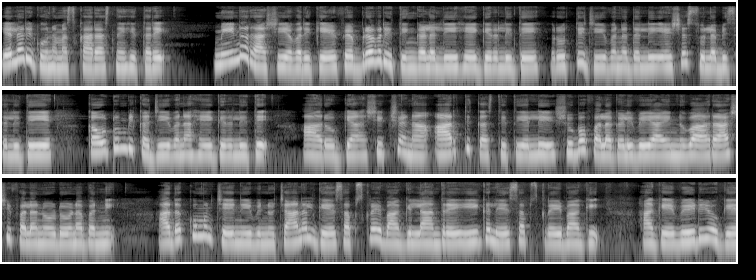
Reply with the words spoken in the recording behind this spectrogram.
ಎಲ್ಲರಿಗೂ ನಮಸ್ಕಾರ ಸ್ನೇಹಿತರೆ. ಮೀನರಾಶಿಯವರಿಗೆ ಫೆಬ್ರವರಿ ತಿಂಗಳಲ್ಲಿ ಹೇಗಿರಲಿದೆ? ವೃತ್ತಿ ಜೀವನದಲ್ಲಿ ಯಶಸ್ಸು ಲಭಿಸಲಿದೆಯೇ? ಕೌಟುಂಬಿಕ ಜೀವನ ಹೇಗಿರಲಿದೆ? ಆರೋಗ್ಯ, ಶಿಕ್ಷಣ, ಆರ್ಥಿಕ ಸ್ಥಿತಿಯಲ್ಲಿ ಶುಭ ಫಲಗಳಿವೆಯಾ ಎನ್ನುವ ರಾಶಿಫಲ ನೋಡೋಣ ಬನ್ನಿ. ಅದಕ್ಕೂ ಮುಂಚೆ ನೀವಿನ್ನು ಚಾನಲ್ಗೆ ಸಬ್ಸ್ಕ್ರೈಬ್ ಆಗಿಲ್ಲ ಅಂದರೆ ಈಗಲೇ ಸಬ್ಸ್ಕ್ರೈಬ್ ಆಗಿ. ಹಾಗೆ ವಿಡಿಯೋಗೆ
